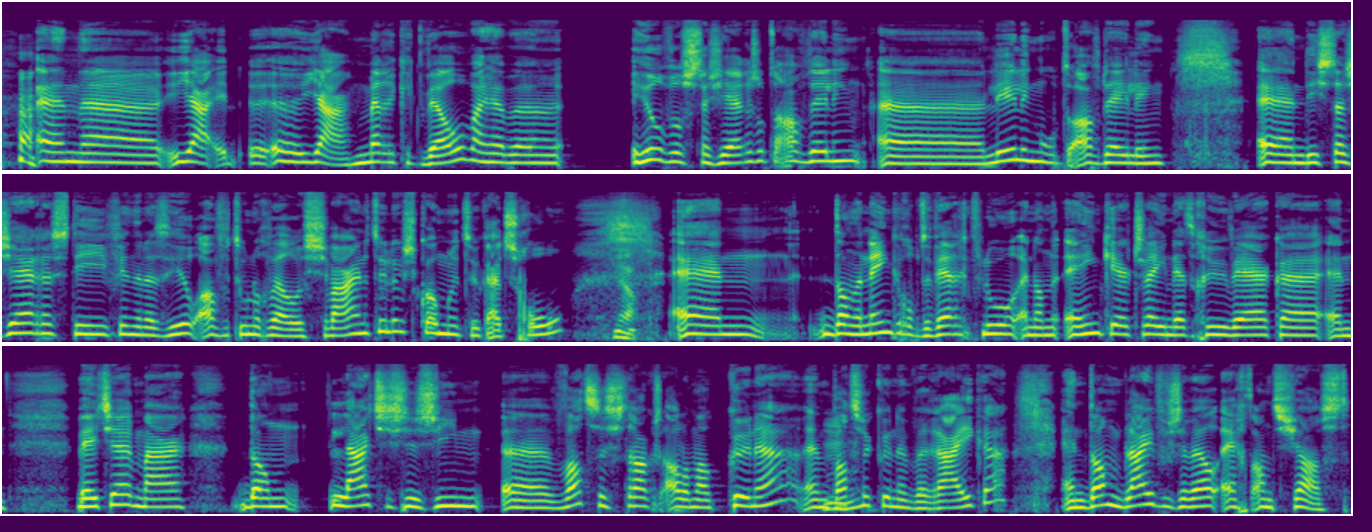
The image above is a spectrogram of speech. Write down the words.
en eh, ja, eh, ja, merk ik wel. Wij hebben heel veel stagiaires op de afdeling, eh, leerlingen op de afdeling. En die stagiaires die vinden het heel af en toe nog wel eens zwaar natuurlijk. Ze komen natuurlijk uit school. Ja. En dan in één keer op de werkvloer en dan in één keer 32 uur werken. En weet je, maar dan laat je ze zien eh, wat ze straks allemaal kunnen en Mhm. wat ze kunnen bereiken. En dan blijven ze wel echt enthousiast.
